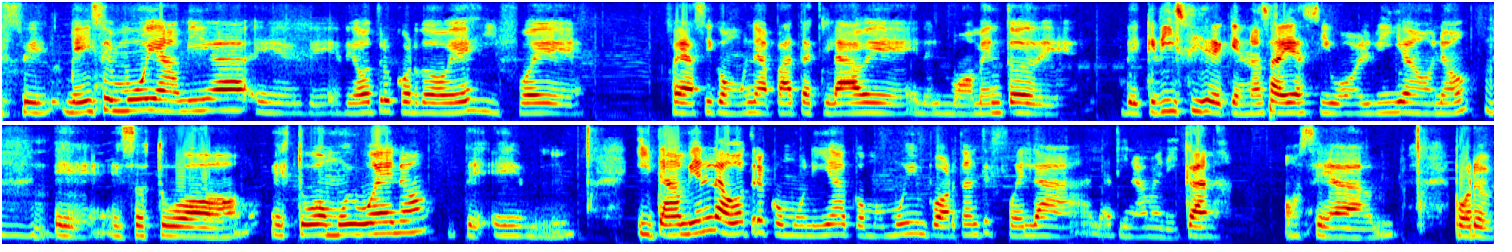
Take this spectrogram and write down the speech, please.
sí, me hice muy amiga eh, de, de otro cordobés y fue, fue así como una pata clave en el momento de, de crisis de que no sabía si volvía o no. Eh, eso estuvo, estuvo muy bueno. De, eh, y también la otra comunidad como muy importante fue la latinoamericana. O sea, por,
